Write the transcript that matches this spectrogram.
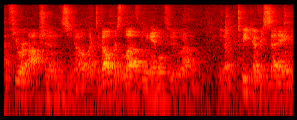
have fewer options. You know, like developers love being able to, um, you know, tweak every setting and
